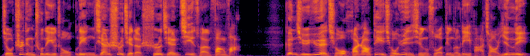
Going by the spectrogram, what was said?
就制定出了一种领先世界的时间计算方法。根据月球环绕地球运行所定的历法叫阴历，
